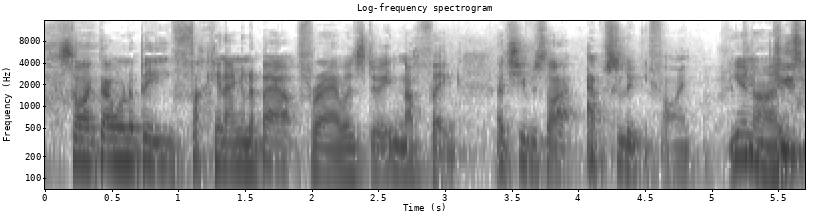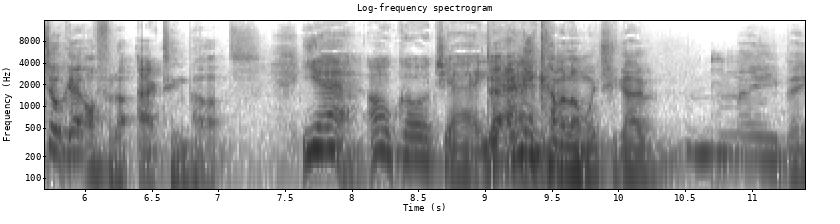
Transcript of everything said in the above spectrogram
so I don't want to be fucking hanging about for hours doing nothing. And she was like, absolutely fine. You know. Do you still get offered acting parts? yeah. Oh God. Yeah. Do yeah. any come along which you go, maybe?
